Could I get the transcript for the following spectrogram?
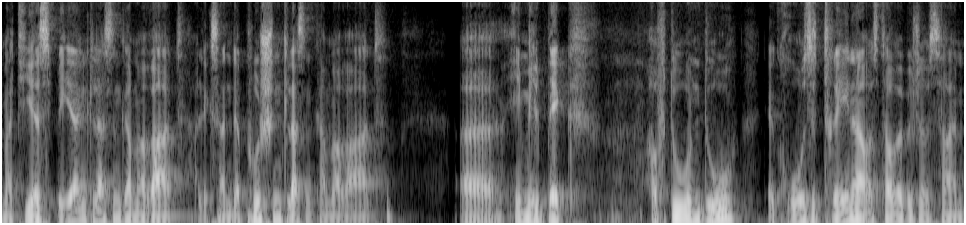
Matthias Beer, ein Klassenkamerad, Alexander Pusch, ein Klassenkamerad, äh, Emil Beck auf Du und Du, der große Trainer aus Tauberbischofsheim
